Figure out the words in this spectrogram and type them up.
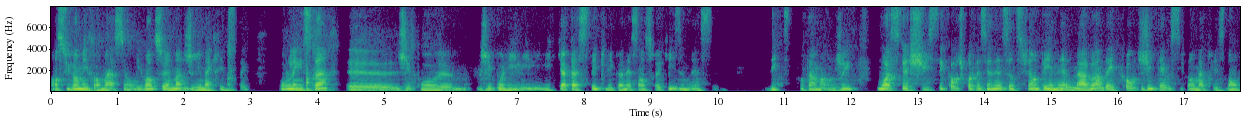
en suivant mes formations. Éventuellement, j'irai m'accréditer. Pour l'instant, euh, je n'ai pas, euh, pas les, les, capacités et les connaissances requises. Il me reste des petites côtes à manger. Moi, ce que je suis, c'est coach professionnel certifié en PNL, mais avant d'être coach, j'étais aussi formatrice. Donc,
